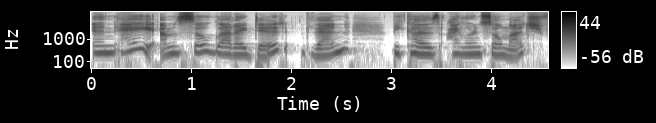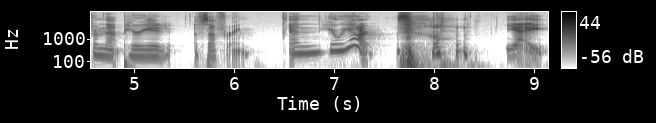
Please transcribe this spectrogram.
And hey, I'm so glad I did then because I learned so much from that period of suffering. And here we are. So, yay.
